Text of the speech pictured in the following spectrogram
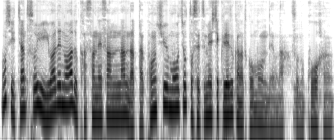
もしちゃんとそういう言われのある重ねさんなんだったら、今週もうちょっと説明してくれるかなとか思うんだよな。その後半。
